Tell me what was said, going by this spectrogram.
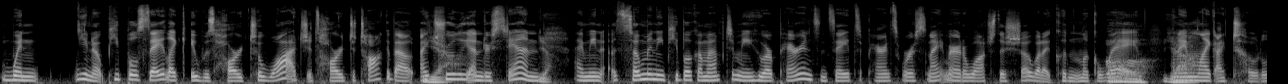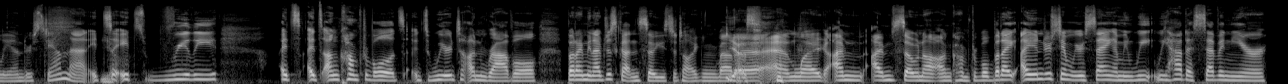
when you know people say like it was hard to watch, it's hard to talk about. I Yeah. truly understand. Yeah. I mean, so many people come up to me who are parents and say it's a parent's worst nightmare to watch this show, but I couldn't look away, Oh, and. I'm like, I totally understand that. It's Yeah. it's really it's it's uncomfortable. It's it's weird to unravel. But I mean, I've just gotten so used to talking about Yes. it, and like I'm I'm so not uncomfortable. But I, I understand what you're saying. I mean, we we had a seven year.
